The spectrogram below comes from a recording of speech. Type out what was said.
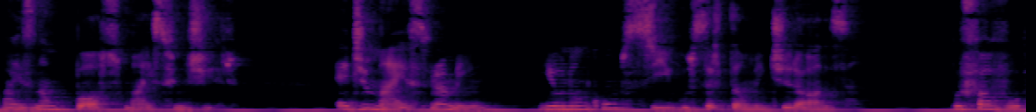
mas não posso mais fingir. É demais para mim e eu não consigo ser tão mentirosa. Por favor,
